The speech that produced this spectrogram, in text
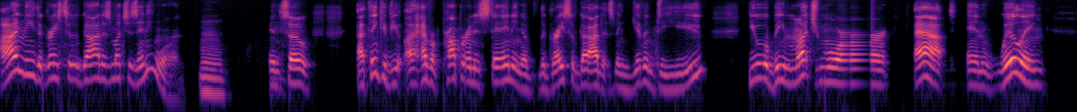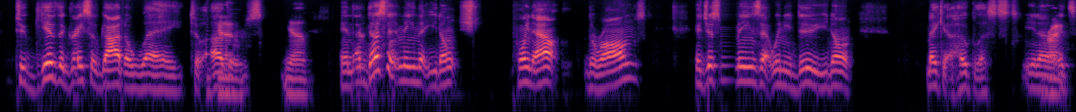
I need the grace of God as much as anyone. mm And so I think if you uh, have a proper understanding of the grace of God that's been given to you, you will be much more apt and willing to give the grace of God away to others. Yeah. And that doesn't mean that you don't sh- point out the wrongs. It just means that when you do, you don't make it hopeless. You know, Right. it's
